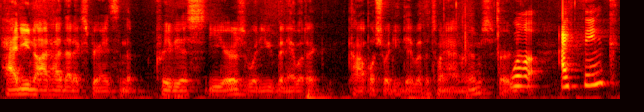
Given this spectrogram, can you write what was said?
Had you not had that experience in the previous years, would you have been able to accomplish what you did with the 29 rooms? Or Well, I think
